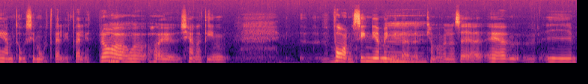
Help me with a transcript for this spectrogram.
EM togs emot väldigt, väldigt bra och har ju tjänat in vansinniga mängder Mm. kan man väl säga. Eh, I,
